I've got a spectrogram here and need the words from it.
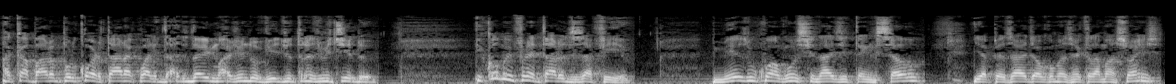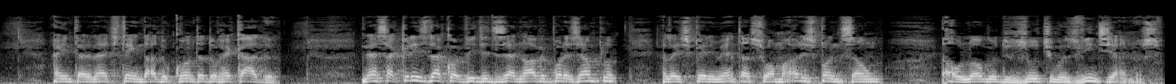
acabaram por cortar a qualidade da imagem do vídeo transmitido. E como enfrentar o desafio? Mesmo com alguns sinais de tensão e apesar de algumas reclamações, a internet tem dado conta do recado. Nessa crise da Covid-19, por exemplo, ela experimenta a sua maior expansão ao longo dos últimos 20 anos.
